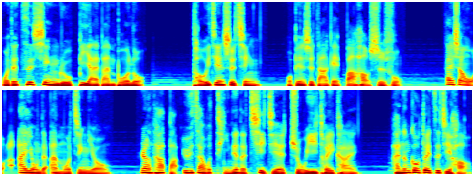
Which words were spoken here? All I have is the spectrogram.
我的自信如悲哀般剥落。头一件事情，我便是打给八号师傅，带上我爱用的按摩精油，让他把淤在我体内的气结逐一推开，还能够对自己好，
